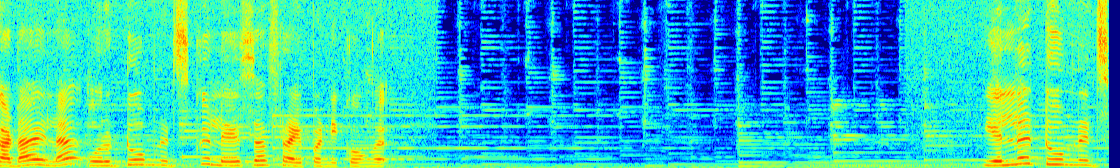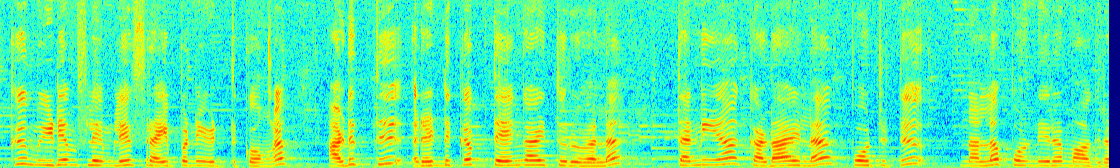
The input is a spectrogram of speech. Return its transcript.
கடாயில் ஒரு டூ மினிட்ஸ்க்கு லேசாக ஃப்ரை பண்ணிக்கோங்க. எல்லா டூ மினிட்ஸ்க்கு மீடியம் ஃப்ளேம்லேயே ஃப்ரை பண்ணி எடுத்துக்கோங்க. அடுத்து ரெண்டு கப் தேங்காய் துருவலை தனியாக கடாயில் போட்டுட்டு நல்லா பொன்னிறம் ஆகிற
